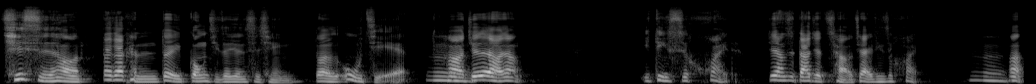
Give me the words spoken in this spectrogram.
其实哈、哦，大家可能对攻击这件事情都有误解，哈、觉得好像一定是坏的，就像是大家觉得吵架一定是坏，嗯啊，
